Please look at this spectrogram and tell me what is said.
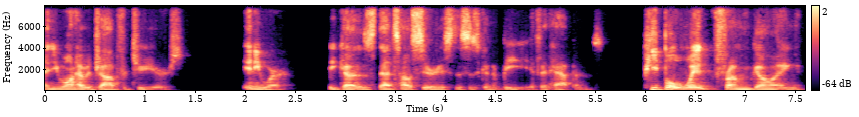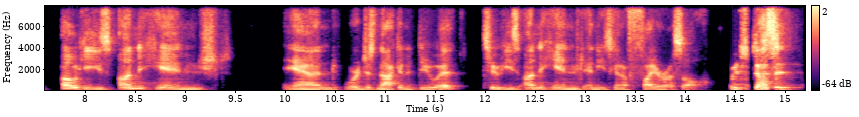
and you won't have a job for two years anywhere because that's how serious this is going to be if it happens. People went from going, oh, he's unhinged and we're just not going to do it, to he's unhinged and he's going to fire us all, which doesn't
